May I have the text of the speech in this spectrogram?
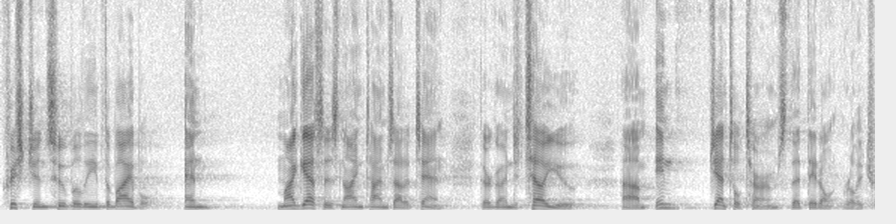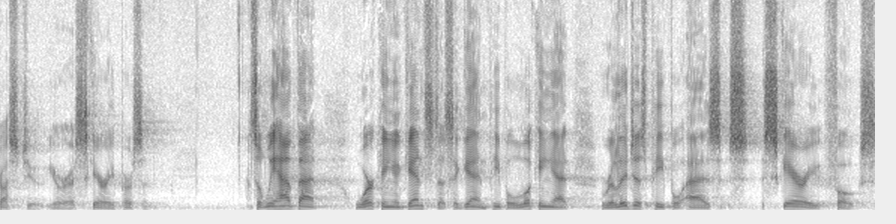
Christians who believe the Bible. And my guess is nine times out of ten, they're going to tell you um, in gentle terms that they don't really trust you. You're a scary person. So we have that working against us. Again, people looking at religious people as s- scary folks,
